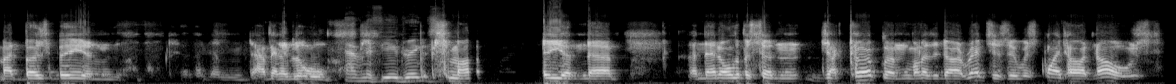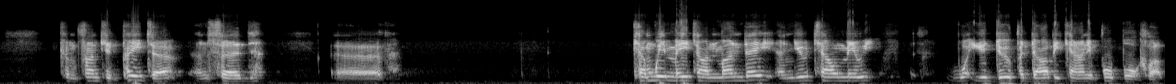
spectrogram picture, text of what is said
Matt Busby and, and having a little having a few drinks. smart and uh, and then all of a sudden Jack Kirkland, one of the directors who was quite hard nosed, confronted Peter and said, uh, "Can we meet on Monday and you tell me what you do for Derby County Football Club?"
